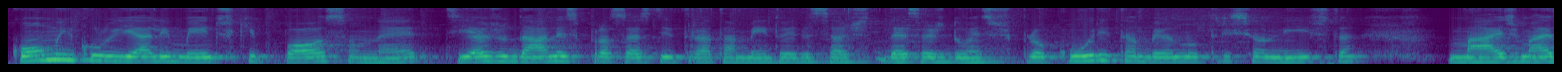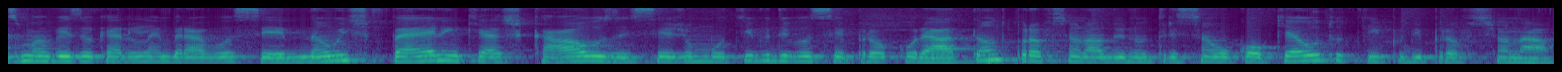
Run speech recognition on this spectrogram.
como incluir alimentos que possam né, te ajudar nesse processo de tratamento dessas, dessas doenças, procure também um nutricionista. Mas, mais uma vez, eu quero lembrar você: não esperem que as causas sejam motivo de você procurar tanto profissional de nutrição ou qualquer outro tipo de profissional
